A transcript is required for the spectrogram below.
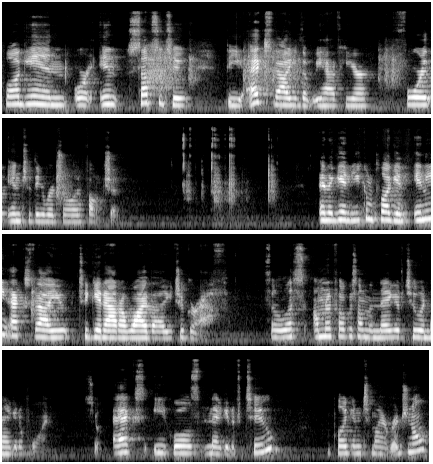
plug in or in, substitute the x value that we have here for into the original function. And again, you can plug in any x value to get out a y value to graph. So let's, I'm going to focus on the negative 2 and negative 1. So x equals negative 2. Plug into my original.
